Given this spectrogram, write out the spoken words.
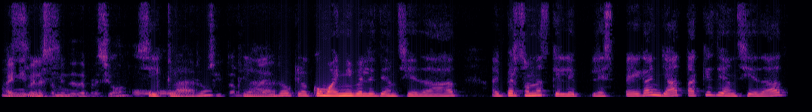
hay niveles es. también de depresión. o- Sí, o- claro, sí, hay. claro, claro, como hay niveles de ansiedad, hay personas que le, les pegan ya ataques de ansiedad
